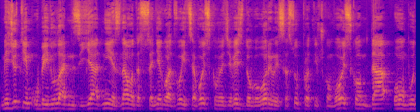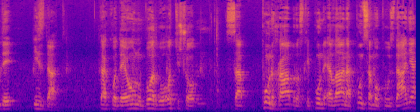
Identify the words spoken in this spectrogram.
Međutim, Ubejdullah ibn Zijad nije znao da su se njegova dvojica vojskoveđe već dogovorili sa suprotničkom vojskom da on bude izdat. Tako da je on u borbu otišao sa pun hrabrosti, pun elana, pun samopouzdanja,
